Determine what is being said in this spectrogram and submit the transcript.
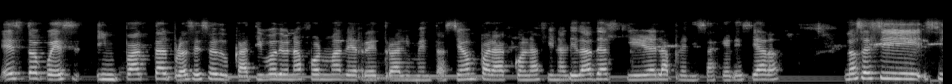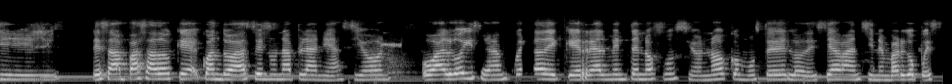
Esto pues impacta el proceso educativo de una forma de retroalimentación para con la finalidad de adquirir el aprendizaje deseado. No sé si, si les ha pasado que cuando hacen una planeación o algo y se dan cuenta de que realmente no funcionó como ustedes lo deseaban, sin embargo, pues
